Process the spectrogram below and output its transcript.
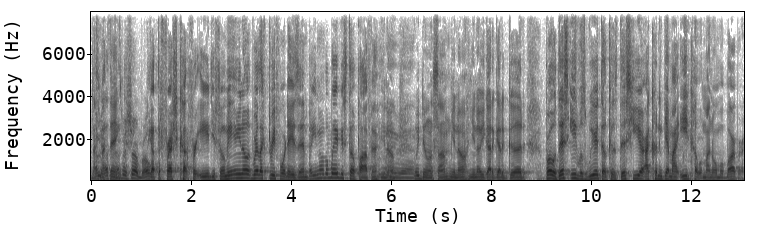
that's mean, my that's- thing. that's for sure, bro. Got the fresh cut for Eid. You feel me? You know, we're like three, four days in, but you know the wave is still popping. You know, man. we doing some. You know, you know you got to get a good, bro. This Eid was weird though, cause this year I couldn't get my Eid cut with my normal barber.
